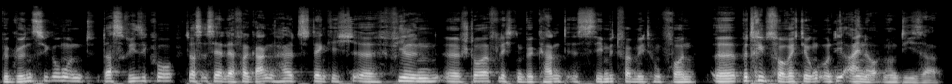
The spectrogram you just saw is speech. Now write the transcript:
Begünstigung und das Risiko, das ist ja in der Vergangenheit, denke ich, äh, vielen äh, Steuerpflichten bekannt, ist die Mitvermietung von äh, Betriebsvorrichtungen und die Einordnung dieser.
